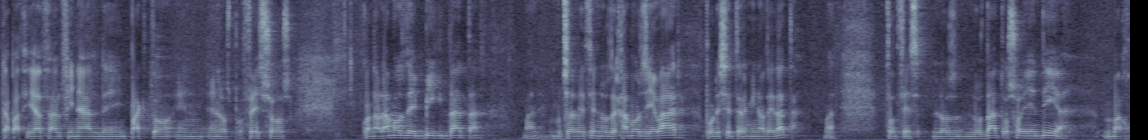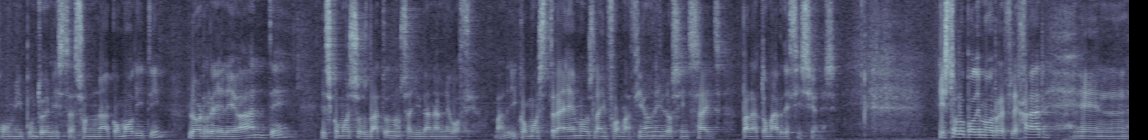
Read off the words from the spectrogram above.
capacidad al final de impacto en, en los procesos. Cuando hablamos de Big Data, Muchas veces nos dejamos llevar por ese término de data. Entonces, los, datos hoy en día, bajo mi punto de vista, son una commodity. Lo relevante es cómo esos datos nos ayudan al negocio y cómo extraemos la información y los insights para tomar decisiones. Esto lo podemos reflejar en,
